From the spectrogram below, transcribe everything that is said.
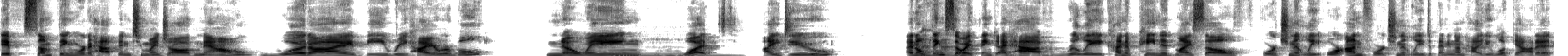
if something were to happen to my job now, would I be rehireable knowing mm. what I do? I don't mm-hmm. think so. Mm-hmm. I think I have really kind of painted myself, fortunately or unfortunately, depending on how you look at it,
